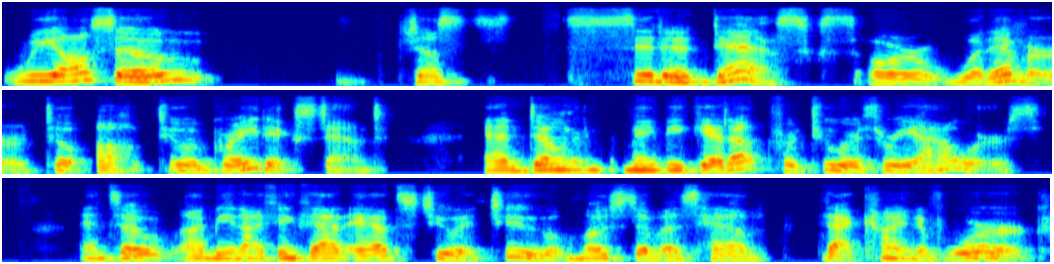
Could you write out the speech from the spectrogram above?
we also just sit at desks or whatever to uh, to a great extent and don't maybe get up for two or three hours and so i mean i think that adds to it too. Most of us have that kind of work.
